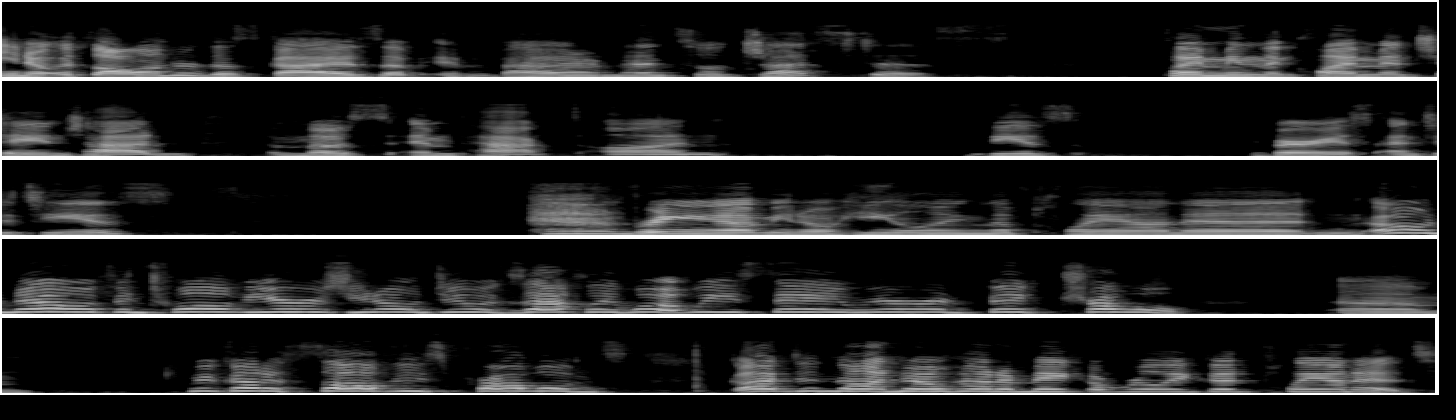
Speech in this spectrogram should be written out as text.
you know, it's all under this guise of environmental justice, claiming that climate change had the most impact on these various entities. And bringing up, you know, healing the planet. And oh no, if in 12 years you don't do exactly what we say, we're in big trouble. Um, we've got to solve these problems. God did not know how to make a really good planet.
